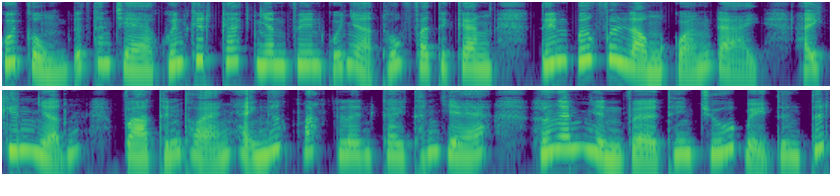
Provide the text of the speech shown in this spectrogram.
Cuối cùng, Đức Thánh Cha khuyến khích các nhân viên của nhà thuốc Vatican tiến bước với lòng quảng đại, hãy kiên nhẫn và thỉnh thoảng hãy ngước mắt lên cây thánh giá, hướng ánh nhìn về Thiên Chúa bị thương tích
